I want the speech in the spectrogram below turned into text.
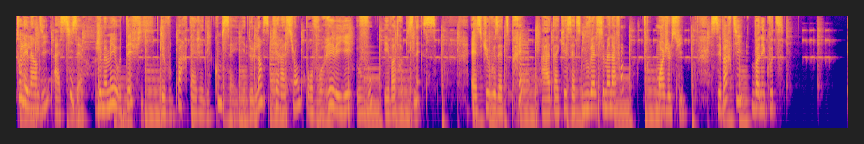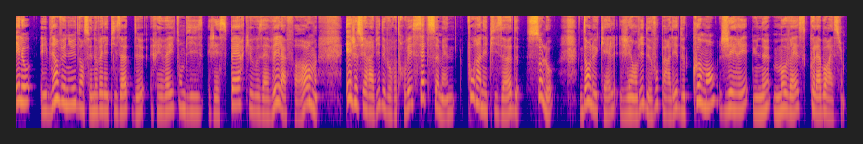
Tous les lundis à 6h, je me mets au défi de vous partager des conseils et de l'inspiration pour vous réveiller, vous et votre business. Est-ce que vous êtes prêts à attaquer cette nouvelle semaine à fond? Moi, je le suis. C'est parti, bonne écoute Hello et bienvenue dans ce nouvel épisode de Réveille ton bise. J'espère que vous avez la forme et je suis ravie de vous retrouver cette semaine pour un épisode solo dans lequel j'ai envie de vous parler de comment gérer une mauvaise collaboration.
